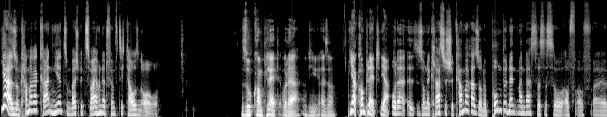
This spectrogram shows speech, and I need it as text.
Ja, also ein Kamerakran hier zum Beispiel 250.000 Euro. So komplett, oder wie? Also. Ja, komplett, ja. Oder äh, so eine klassische Kamera, so eine Pumpe nennt man das. Das ist so auf, auf äh,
